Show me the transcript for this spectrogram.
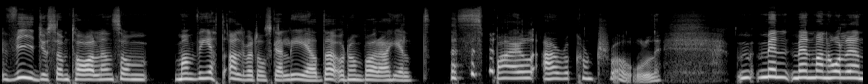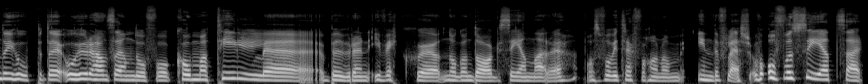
videosamtalen som man vet aldrig vart de ska leda och de bara helt spiral out of control. Men, men man håller ändå ihop det och hur han sen då får komma till eh, buren i Växjö någon dag senare och så får vi träffa honom in the flesh och, och få se att så här,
